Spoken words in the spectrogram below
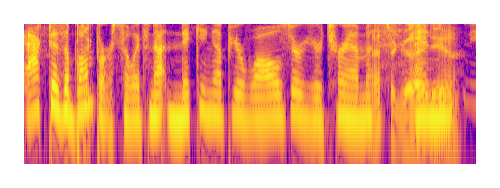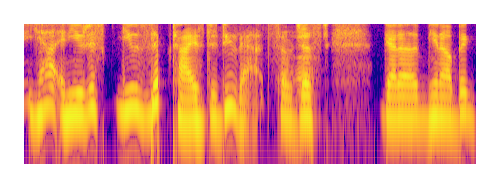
act as a bumper so it's not nicking up your walls or your trim. That's a good and, idea. Yeah, and you just use zip ties to do that. So Uh-huh. just get a, you know, big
